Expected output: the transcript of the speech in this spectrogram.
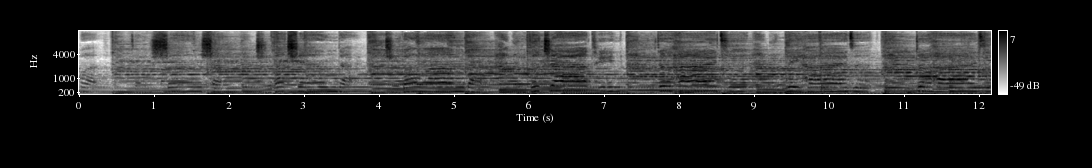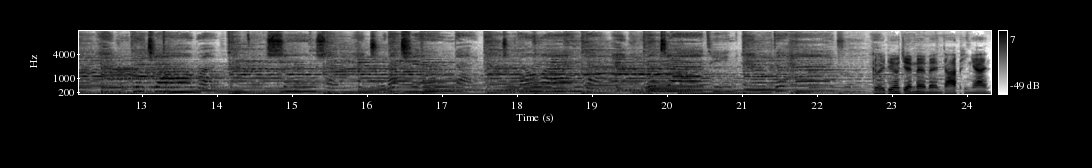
灌在你身上，直到千代，直到万代。你的家庭，你的孩子，你孩子，你的孩子，你会浇灌在你身上，直到千代，直到万代。你的家庭，你的孩子。各位弟兄姐妹们，大家平安。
